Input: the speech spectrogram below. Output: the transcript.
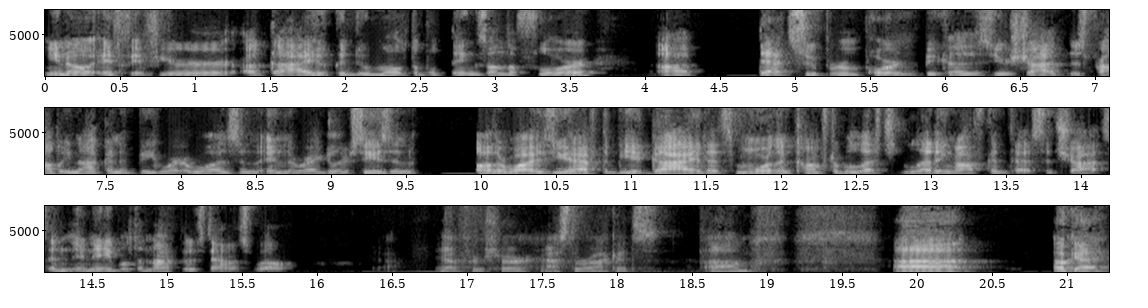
you know, if if you're a guy who can do multiple things on the floor, uh, that's super important because your shot is probably not going to be where it was in in the regular season. Otherwise, you have to be a guy that's more than comfortable let, letting off contested shots and, and able to knock those down as well. Yeah, for sure. Ask the Rockets. Um, uh, okay.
